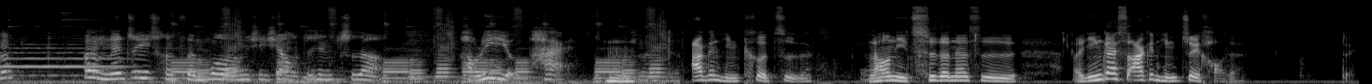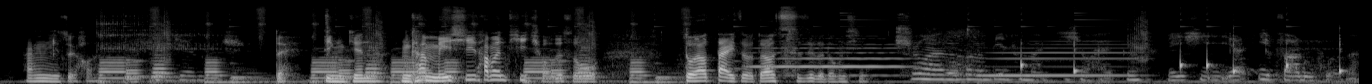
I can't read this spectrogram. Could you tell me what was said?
嗯，那里面这一层粉末的东西，像我之前吃的好丽友派，嗯，阿根廷特制的。然后你吃的呢是，呃，应该是阿根廷最好的。对，阿根廷最好的。对，顶尖的。你看梅西他们踢球的时候，都要带着，都要吃这个东西。吃完能不能变成满级小孩，跟梅西一样一发入魂啊？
